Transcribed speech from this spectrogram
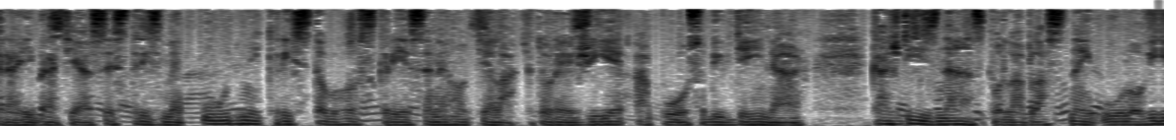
drahí bratia a sestry, sme údmi Kristovho skrieseného tela, ktoré žije a pôsobí v dejinách. Každý z nás podľa vlastnej úlohy,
